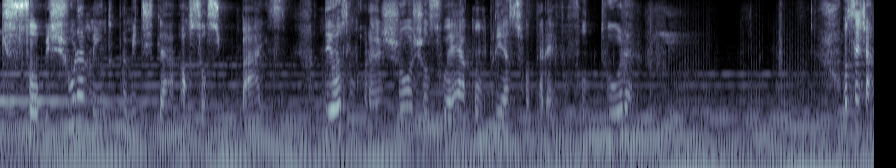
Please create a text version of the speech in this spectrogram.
que, sob juramento, prometida aos seus pais. Deus encorajou Josué a cumprir a sua tarefa futura. Ou seja,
